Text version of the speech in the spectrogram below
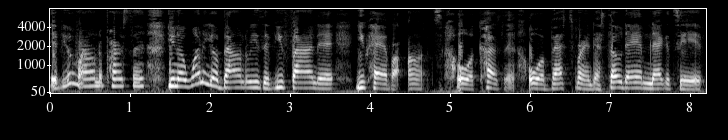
If you're around a person, you know, one of your boundaries, if you find that you have an aunt or a cousin or a best friend that's so damn negative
